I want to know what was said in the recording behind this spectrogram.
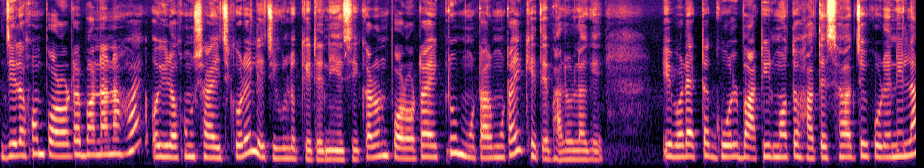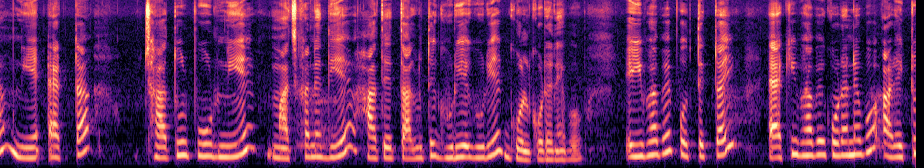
যেরকম পরোটা বানানো হয়, ওই রকম সাইজ করে লেচিগুলো কেটে নিয়েছি, কারণ পরোটা একটু মোটা মোটাই খেতে ভালো লাগে। এবার একটা গোল বাটির মতো হাতের সাহায্যে করে নিলাম, নিয়ে একটা ছাতুর পুর নিয়ে মাঝখানে দিয়ে হাতের তালুতে ঘুরিয়ে ঘুরিয়ে গোল করে নেব। এইভাবে প্রত্যেকটাই একইভাবে করে নেব আর একটু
